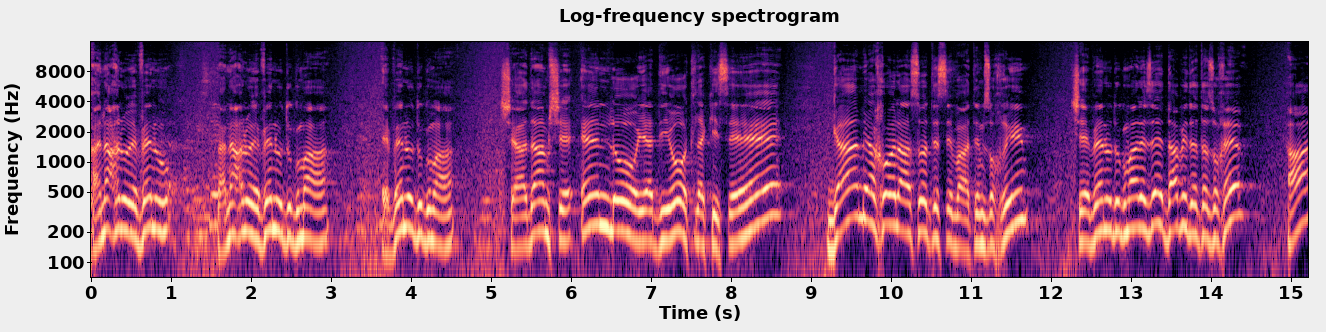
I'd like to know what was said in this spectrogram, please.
אנחנו הבאנו, אנחנו הבאנו דוגמה, הבאנו דוגמה שאדם שאין לו ידיעות לכיסא גם יכול לעשות הסבה. אתם זוכרים שהבאנו דוגמה לזה? דוד, אתה זוכר? אה?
